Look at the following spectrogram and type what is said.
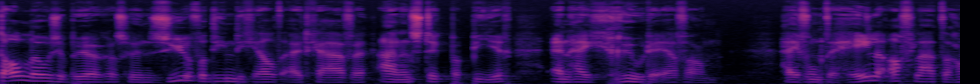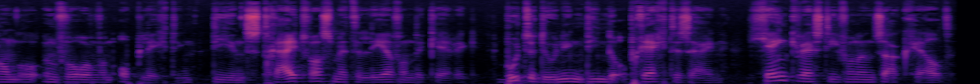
talloze burgers hun zuur verdiende geld uitgaven aan een stuk papier en hij gruwde ervan. Hij vond de hele aflatenhandel een vorm van oplichting, die in strijd was met de leer van de kerk. Boetedoening diende oprecht te zijn, geen kwestie van een zak geld.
